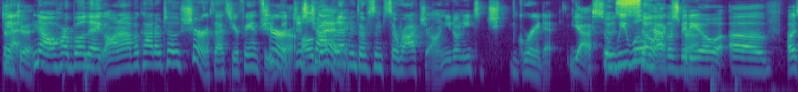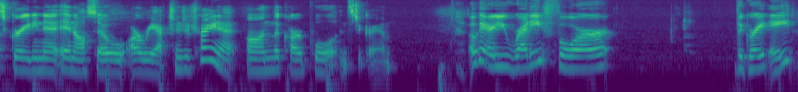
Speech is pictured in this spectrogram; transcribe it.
Don't yeah, do it. No, hard boiled egg on avocado toast, sure, if that's your fancy. Sure, but just chop it up and throw some sriracha on. You don't need to ch- grate it. Yeah, so It we will so have extra. a video of us grading it and also our reaction to trying it on the carpool Instagram. Okay, are you ready for the great eight?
